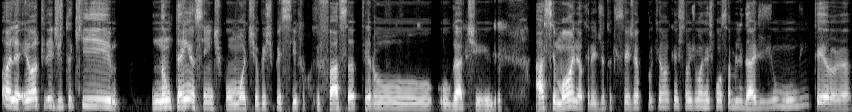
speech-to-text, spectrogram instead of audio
Olha, eu acredito que não tem assim, tipo, um motivo específico que faça ter o, o gatilho. A Simone, eu acredito que seja porque é uma questão de uma responsabilidade de um mundo inteiro, né?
